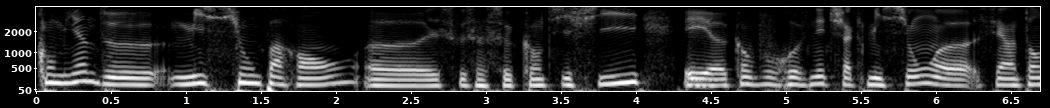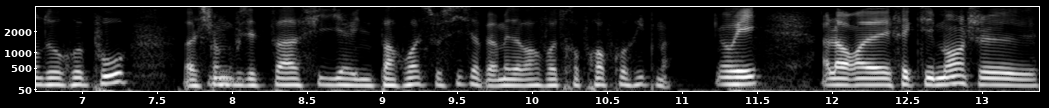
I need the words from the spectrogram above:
Combien de missions par an euh, Est-ce que ça se quantifie? Et euh, quand vous revenez de chaque mission, euh, c'est un temps de repos? Sachant que mm. vous n'êtes pas affilié à une paroisse aussi, ça permet d'avoir votre propre rythme. Oui, alors effectivement, je,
